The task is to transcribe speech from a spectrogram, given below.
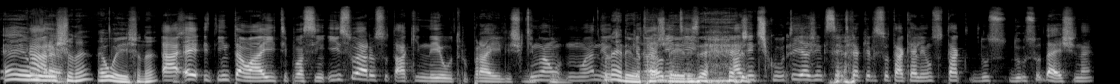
é o Cara- eixo, né? É o eixo, né? Ah, é, então, aí, tipo assim, isso era o sotaque neutro pra eles, que não é, um- não é neutro. não é neutro, é a o gente, deles. É. A gente escuta e a gente sente que aquele sotaque ali é um sotaque do, do sudeste, né?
